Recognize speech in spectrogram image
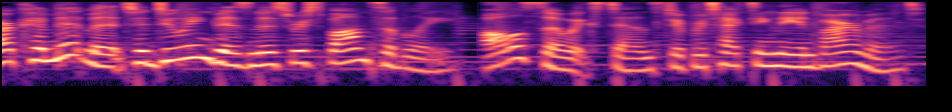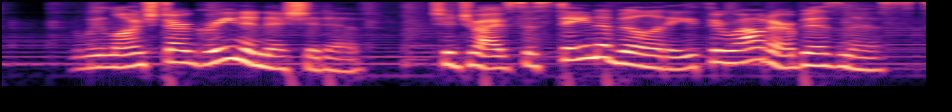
Our commitment to doing business responsibly also extends to protecting the environment. We launched our Green Initiative to drive sustainability throughout our business.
